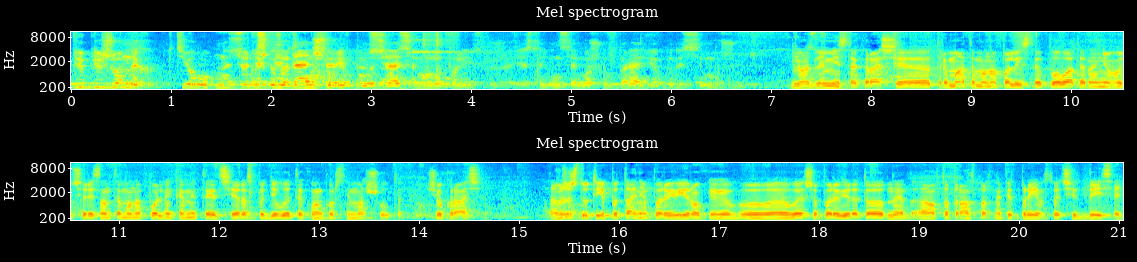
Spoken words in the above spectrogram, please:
приближених к тілу. На сьогоднішній сказати, день маршрутів. шериф виходить монополіст вже. Якщо він цей маршрут бере, його буде 7 маршрутів. Ну а для міста краще тримати монополіста і впливати на нього через антимонопольний комітет чи розподілити конкурсні маршрути. Що краще? Там же ж тут є питання перевірок. Легше перевірити одне автотранспортне підприємство чи 10,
